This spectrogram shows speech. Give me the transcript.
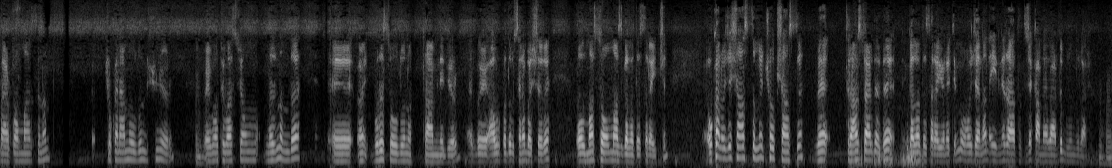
performansının çok önemli olduğunu düşünüyorum. Hı hı. Ve motivasyonlarının da e, burası olduğunu tahmin ediyorum. E, Avrupa'da bu sene başarı olmazsa olmaz Galatasaray için. Okan Hoca şanslı mı? Çok şanslı ve transferde de Galatasaray yönetimi hocanın elini rahatlatacak hamlelerde bulundular. Hı hı.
